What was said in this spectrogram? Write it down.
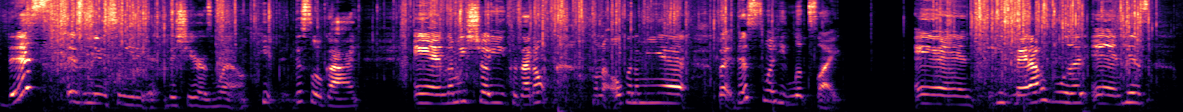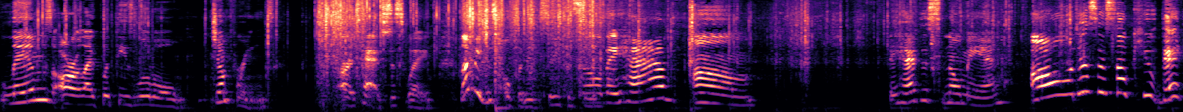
This is new to me this year as well. He, this little guy. And let me show you because I don't want to open him yet. But this is what he looks like. And he's made out of wood. And his limbs are like with these little jump rings are attached this way. Let me just open it so you can see. So they have, um, they have this snowman. Oh, this is so cute. They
